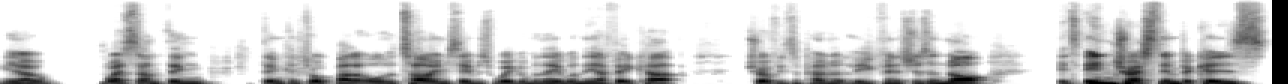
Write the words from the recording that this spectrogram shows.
you know West Ham thing thing can talk about it all the time. Same as Wigan when they won the FA Cup, trophies opponent league finishes are not. It's interesting because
